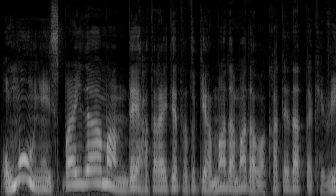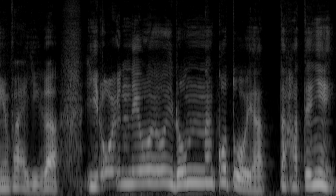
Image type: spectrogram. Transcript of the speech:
思うにスパイダーマンで働いてた時はまだまだ若手だったケビン・ファイギーがいろいろいろんなことをやった果てに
